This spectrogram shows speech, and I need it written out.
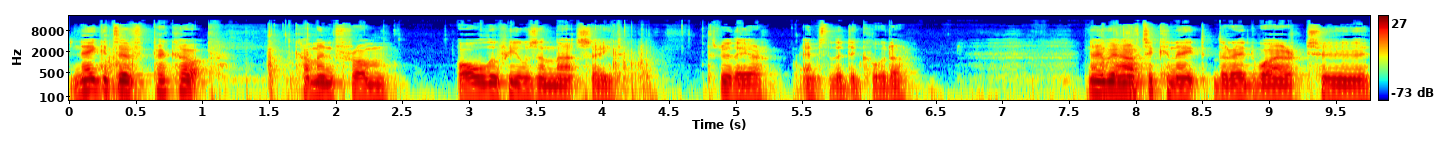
negative pickup coming from all the wheels on that side, through there, into the decoder. Now we have to connect the red wire to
